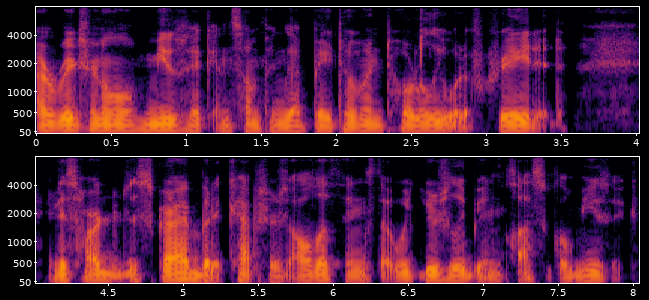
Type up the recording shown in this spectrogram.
original music and something that Beethoven totally would have created. It is hard to describe, but it captures all the things that would usually be in classical music.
